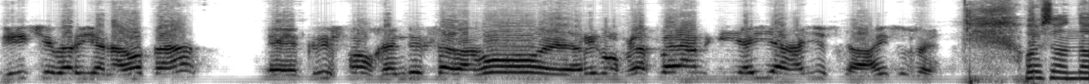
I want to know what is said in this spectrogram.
iritsi berrian agota, e, kriston jendetza dago e, herriko plazan, ia-ia gainezka, hain zuzen. Oso ondo,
